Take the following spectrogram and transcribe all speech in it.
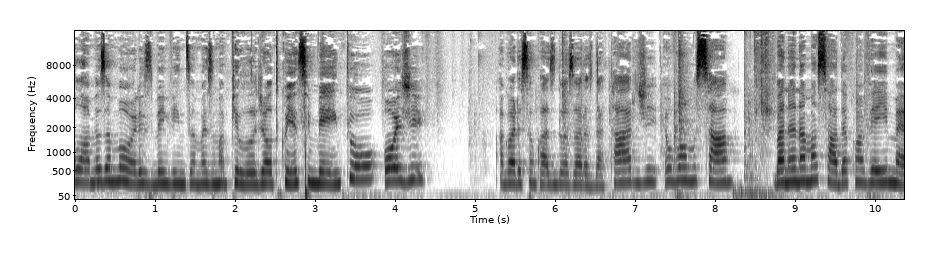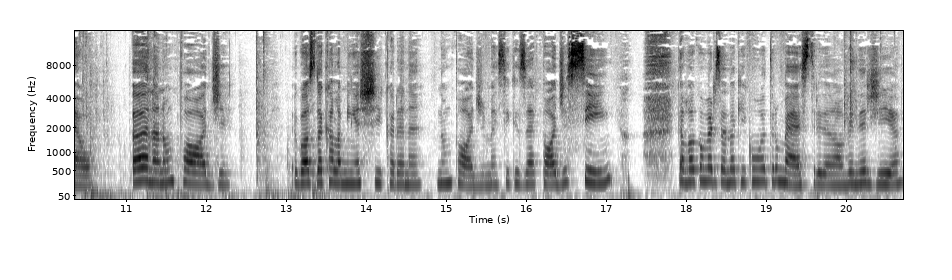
Olá, meus amores, bem-vindos a mais uma pílula de autoconhecimento. Hoje, agora são quase duas horas da tarde, eu vou almoçar banana amassada com aveia e mel. Ana, não pode. Eu gosto daquela minha xícara, né? Não pode, mas se quiser, pode sim. Tava conversando aqui com outro mestre da Nova Energia.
